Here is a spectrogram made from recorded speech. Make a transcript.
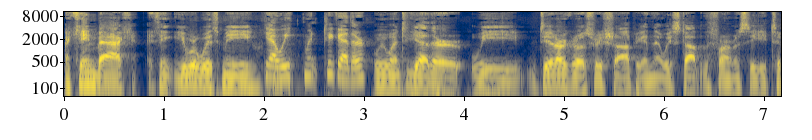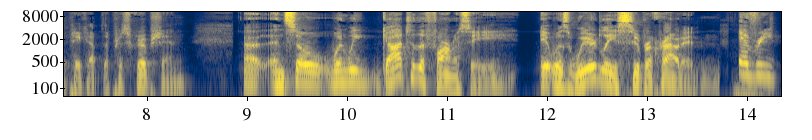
I came back. I think you were with me. Yeah, we went together. We went together. We did our grocery shopping, and then we stopped at the pharmacy to pick up the prescription. Uh, and so when we got to the pharmacy, it was weirdly super crowded. Every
